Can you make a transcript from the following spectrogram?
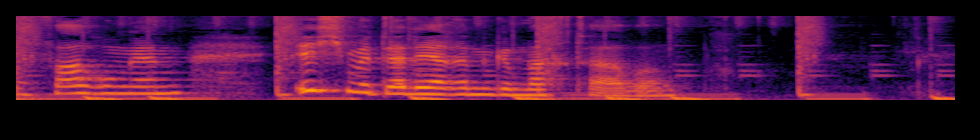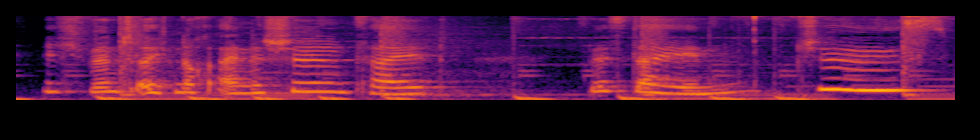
Erfahrungen ich mit der Lehrerin gemacht habe. Ich wünsche euch noch eine schöne Zeit. Bis dahin. Tschüss.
